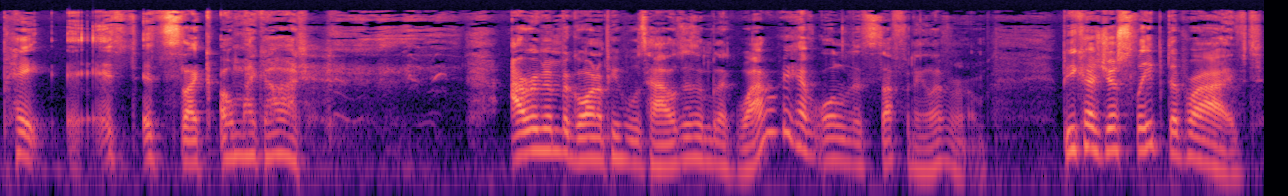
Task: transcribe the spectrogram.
Pay. It's it's like oh my god. I remember going to people's houses and be like, why do they have all of this stuff in their living room? Because you're sleep deprived.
